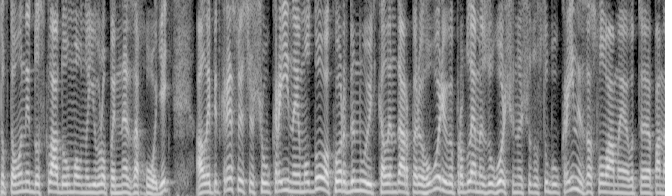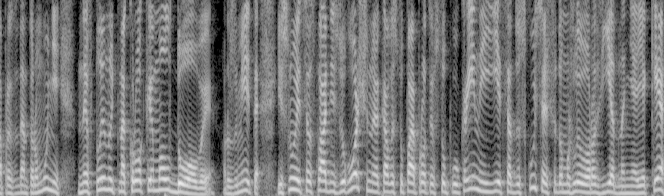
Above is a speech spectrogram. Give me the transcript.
Тобто вони до складу умовно Європи не заходять, але підкреслюється, що Україна і Молдова координують календар переговорів і проблеми з Угорщиною щодо вступу України, за словами от е, пана президента Румунії, не вплинуть на кроки Молдови. Розумієте, існує ця складність з Угорщиною, яка виступає проти вступу України. І є ця дискусія щодо можливого роз'єднання, яке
